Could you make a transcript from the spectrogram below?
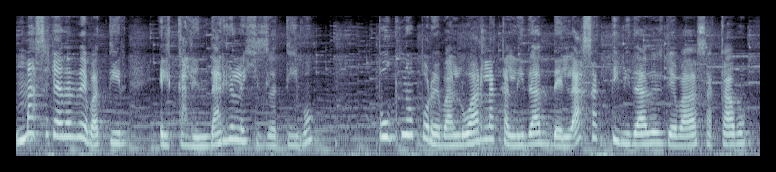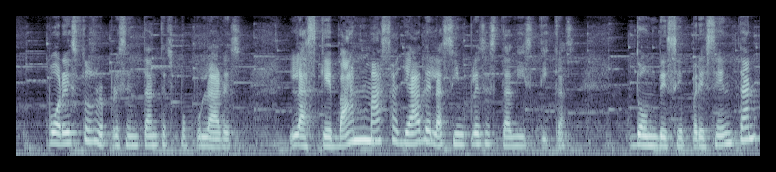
Más allá de debatir el calendario legislativo, pugno por evaluar la calidad de las actividades llevadas a cabo por estos representantes populares, las que van más allá de las simples estadísticas, donde se presentan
